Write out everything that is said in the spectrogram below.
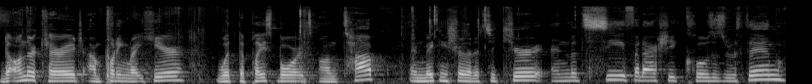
The undercarriage I'm putting right here with the place boards on top and making sure that it's secure. And let's see if it actually closes within.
